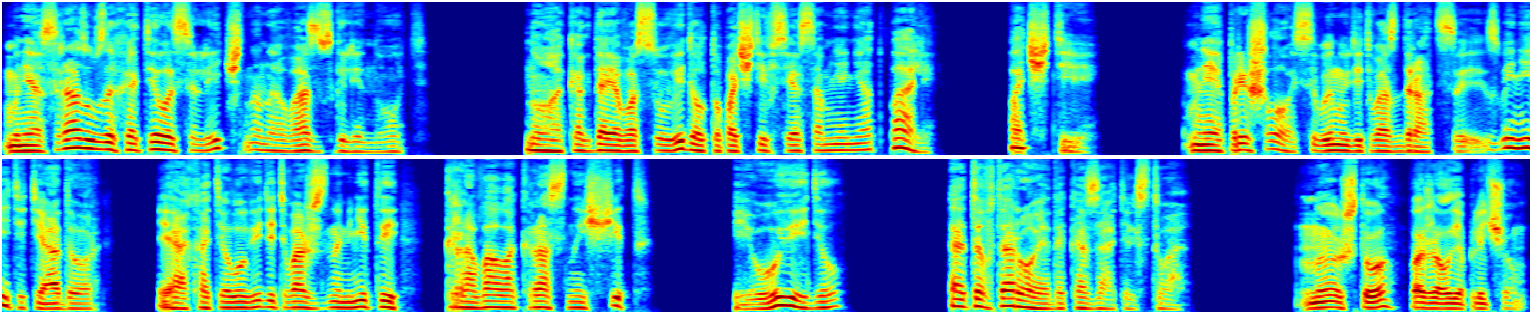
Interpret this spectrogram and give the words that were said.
мне сразу захотелось лично на вас взглянуть. Ну а когда я вас увидел, то почти все сомнения отпали. Почти. Мне пришлось вынудить вас драться. Извините, Теодор. Я хотел увидеть ваш знаменитый кроваво-красный щит. И увидел. Это второе доказательство. «Ну и что?» — пожал я плечом.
